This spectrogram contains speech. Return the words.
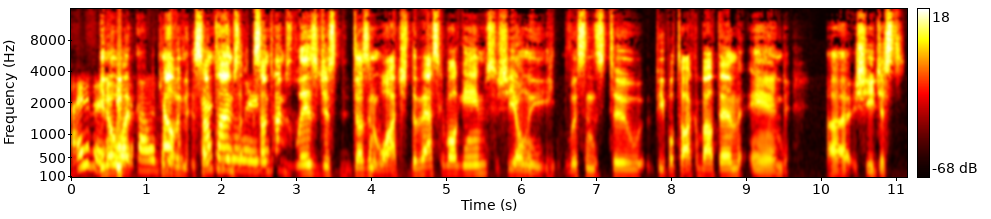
I have a You know what, Calvin? take. Sometimes, Matthew sometimes Liz just doesn't watch the basketball games. She only listens to people talk about them, and uh, she just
